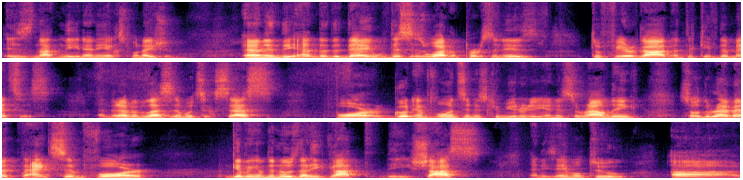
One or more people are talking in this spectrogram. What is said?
is not need any explanation. And in the end of the day, this is what a person is to fear God and to keep the mitzvahs. And the Rebbe blesses him with success for good influence in his community and his surrounding. So the Rebbe thanks him for giving him the news that he got the Shas and he's able to uh,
